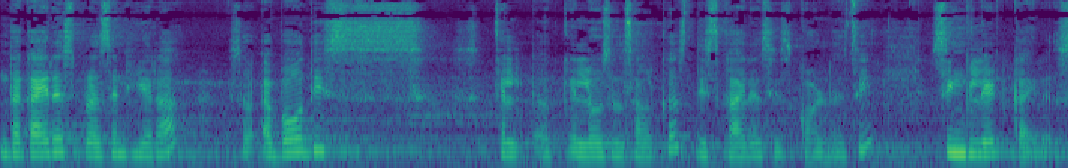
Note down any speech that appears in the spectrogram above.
the gyrus present here are so above this callosal sulcus this gyrus is called as the cingulate gyrus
